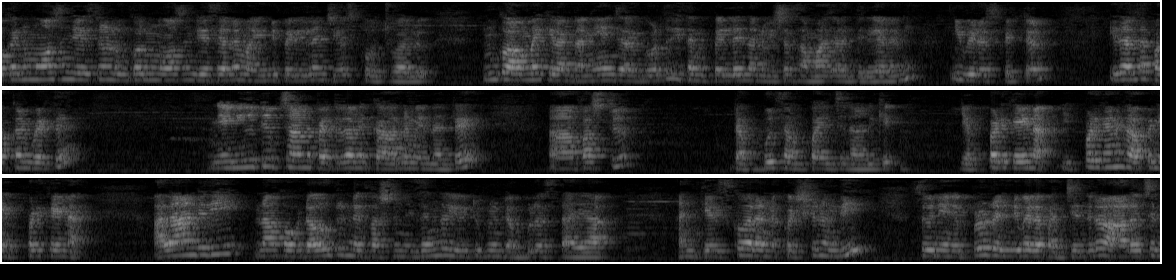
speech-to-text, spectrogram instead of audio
ఒకరిని మోసం చేసిన వాళ్ళు ఇంకొకరిని మోసం చేసేలా మా ఇంటి పెళ్ళిళ్ళని చేసుకోవచ్చు వాళ్ళు. ఇంకో అమ్మాయికి ఇలాంటి అన్యాయం జరగకూడదు ఇతనికి పెళ్ళైంది విషయం సమాజానికి తెలియాలని ఈ వీడియోస్ పెట్టాను. ఇదంతా పక్కన పెడితే నేను యూట్యూబ్ ఛానల్ పెట్టడానికి కారణం ఏంటంటే ఫస్ట్ డబ్బులు సంపాదించడానికి. ఎప్పటికైనా ఇప్పటికైనా కాకపోయినా ఎప్పటికైనా. అలాంటిది నాకు ఒక డౌట్ ఉండేది. ఫస్ట్ నిజంగా యూట్యూబ్ నుండి డబ్బులు వస్తాయా అని తెలుసుకోవాలన్న క్వశ్చన్ ఉంది. సో నేను ఎప్పుడు రెండు వేల పద్దెనిమిదిలో ఆలోచన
